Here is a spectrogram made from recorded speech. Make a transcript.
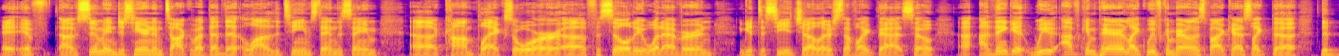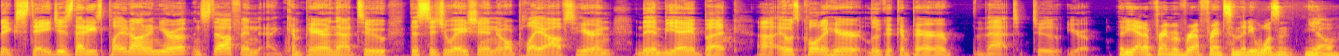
If uh, assuming just hearing him talk about that, that a lot of the teams stay in the same uh, complex or uh, facility or whatever, and get to see each other, stuff like that. So uh, I think it. We I've compared like we've compared on this podcast like the the big stages that he's played on in Europe and stuff, and uh, comparing that to the situation or playoffs here in the NBA. But uh, it was cool to hear Luka compare that to Europe. that he had a frame of reference and that he wasn't, you know,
